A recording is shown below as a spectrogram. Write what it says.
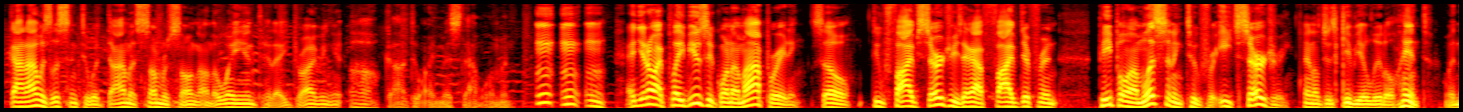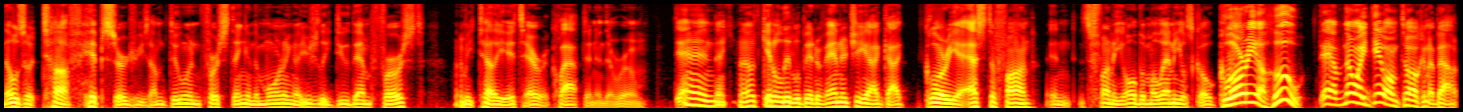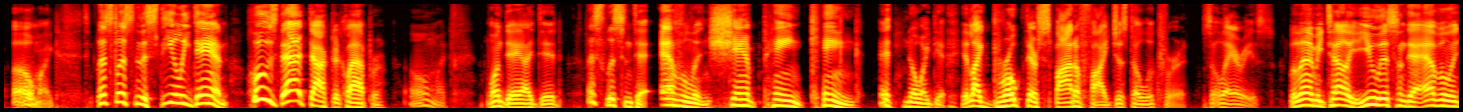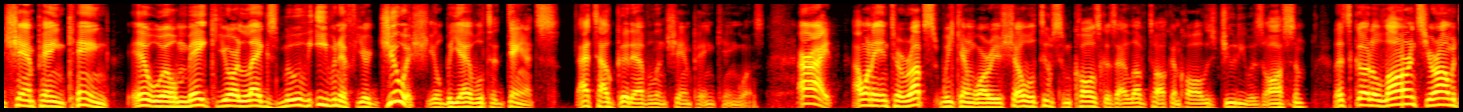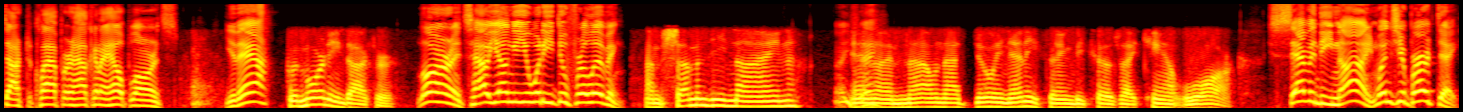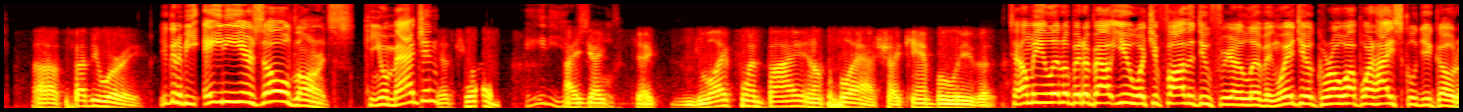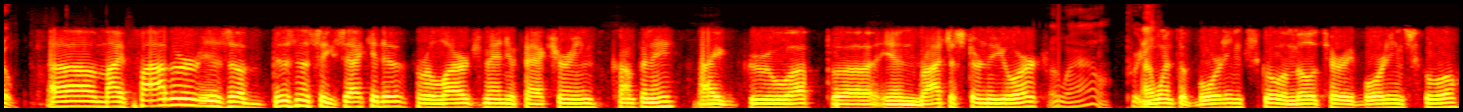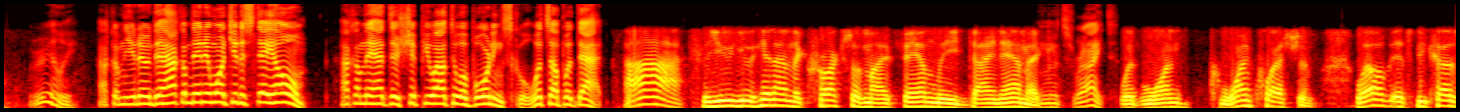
God, I was listening to a Donna Summer song on the way in today, driving it. Oh, God, do I miss that woman. Mm-mm-mm. And you know, I play music when I'm operating. So, do five surgeries. I got five different people I'm listening to for each surgery. And I'll just give you a little hint. When those are tough hip surgeries I'm doing first thing in the morning, I usually do them first. Let me tell you, it's Eric Clapton in the room. Then, you know, get a little bit of energy. I got Gloria Estefan. And it's funny, all the millennials go, Gloria who? They have no idea what I'm talking about. Oh, my. Let's listen to Steely Dan. Who's that, Dr. Klapper? Oh, my. One day I did. Let's listen to Evelyn Champagne King. Had no idea. It like broke their Spotify just to look for it. It was hilarious. But let me tell you, you listen to Evelyn Champagne King, it will make your legs move. Even if you're Jewish, you'll be able to dance. That's how good Evelyn Champagne King was. All right, I want to interrupt Weekend Warrior Show. We'll do some calls because I love talking calls. Judy was awesome. Let's go to Lawrence. You're on with Dr. Klapper. How can I help, Lawrence? You there? Good morning, doctor. Lawrence, how young are you? What do you do for a living? I'm 79 You and? I'm now not doing anything because I can't walk. 79. When's your birthday? Uh, February. You're going to be 80 years old, Lawrence. Can you imagine? That's right. 80 years I, old. I, life went by in a flash. I can't believe it. Tell me a little bit about you. What your father do for your living? Where'd you grow up? What high school did you go to? Uh, my father is a business executive for a large manufacturing company. I grew up uh, in Rochester, New York. Oh wow, pretty. I went to boarding school, a military boarding school. really? How come you didn't? How come they didn't want you to stay home? How come they had to ship you out to a boarding school? What's up with that? Ah, so you you hit on the crux of my family dynamic That's right. with one one question. Well, it's because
